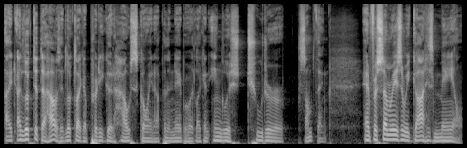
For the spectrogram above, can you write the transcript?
I, I looked at the house. It looked like a pretty good house going up in the neighborhood, like an English Tudor or something. And for some reason, we got his mail,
